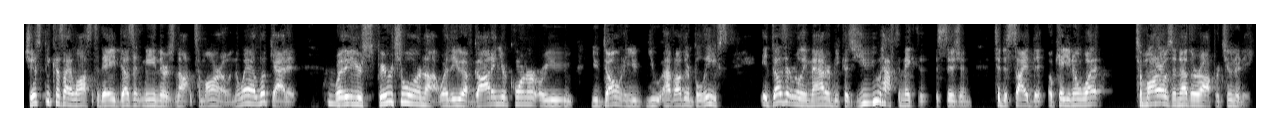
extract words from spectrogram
just because I lost today doesn't mean there's not tomorrow. And the way I look at it, hmm. whether you're spiritual or not, whether you have God in your corner or you you don't and you you have other beliefs, it doesn't really matter because you have to make the decision to decide that okay, you know what? Tomorrow's another opportunity.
